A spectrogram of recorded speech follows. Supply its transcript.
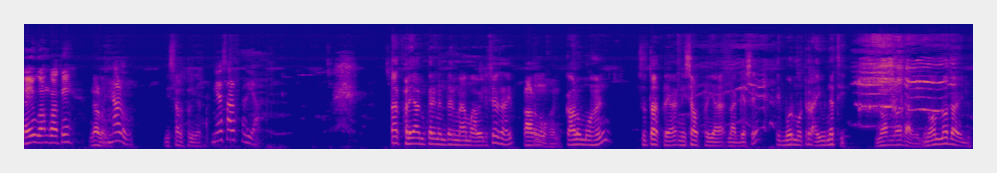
કયું ગામ કાકી? નળો. નળો. નિશાળ ફળિયા. મેસાળ ફળિયા. સુતાર ફળિયા એમ કરીને અંદર નામ આવેલું છે સાહેબ? કાળુ મોહન. કાળુ મોહન સુતાર ફળિયા નિશાળ ફળિયા લાગે છે. તે બોર મોટર આવ્યું નથી. નોમ નોંધાવેલું નોમ નોંધાવેલું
